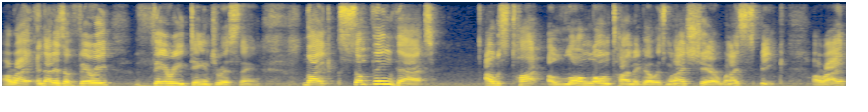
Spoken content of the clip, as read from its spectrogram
all right? And that is a very, very dangerous thing. Like something that I was taught a long, long time ago is when I share, when I speak, all right,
